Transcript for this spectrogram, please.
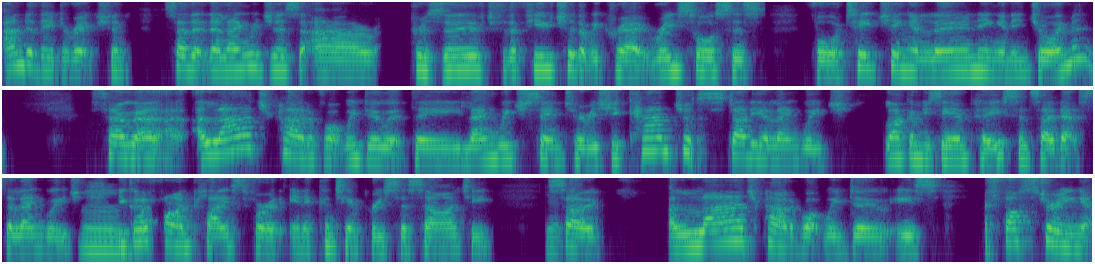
under their direction, so that their languages are preserved for the future, that we create resources for teaching and learning and enjoyment. So, uh, a large part of what we do at the Language Centre is you can't just study a language like a museum piece and say that's the language. Mm. You've got to find place for it in a contemporary society. Yeah. So, a large part of what we do is fostering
